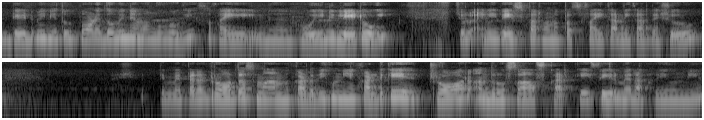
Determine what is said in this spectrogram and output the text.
ਡੇਢ ਮਹੀਨੇ ਤੋਂ, ਪੌਣੇ 2 ਮਹੀਨੇ ਵਾਂਗੂ ਹੋ ਗਈ, ਸਫ਼ਾਈ ਹੋਈ ਨਹੀਂ ਲੇਟ ਹੋ ਗਈ। ਚਲੋ ਐਨੀਵੇਸ ਪਰ ਹੁਣ ਆਪਾਂ ਸਫ਼ਾਈ ਕਰਨੀ ਕਰਦੇ ਹਾਂ ਸ਼ੁਰੂ। ਤੇ ਮੈਂ ਪਹਿਲਾਂ ਡਰਾਅਰ ਦਾ ਸਮਾਨ ਕੱਢਦੀ ਹੁੰਨੀ ਆ ਕੱਢ ਕੇ ਡਰਾਅਰ ਅੰਦਰੋਂ ਸਾਫ਼ ਕਰਕੇ ਫਿਰ ਮੈਂ ਰੱਖਦੀ ਹੁੰਨੀ ਆ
